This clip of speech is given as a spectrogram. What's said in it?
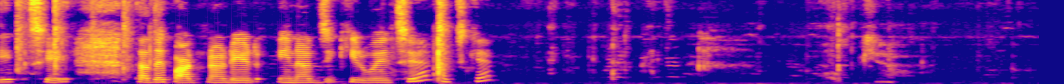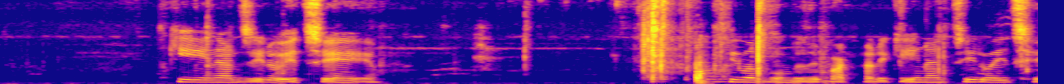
দেখছে, তাদের পার্টনারের এনার্জি কী রয়েছে আজকে? কি এনার্জি রয়েছে? ভিউয়ার্স বন্ধুদের পার্টনারে কি এনার্জি রয়েছে?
